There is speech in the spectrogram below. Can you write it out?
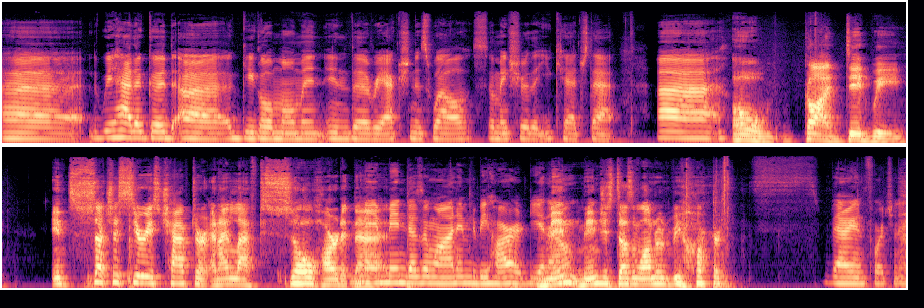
Uh, we had a good uh, giggle moment in the reaction as well, so make sure that you catch that. Uh, Oh God, did we? It's such a serious chapter, and I laughed so hard at that. Min, Min doesn't want him to be hard, you know. Min, Min just doesn't want him to be hard. Very unfortunate.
